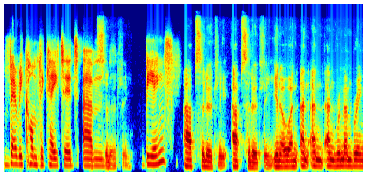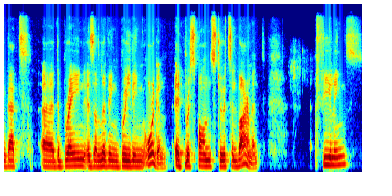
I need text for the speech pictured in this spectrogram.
very complicated um absolutely beings absolutely absolutely you know and and and and remembering that uh, the brain is a living breathing organ. It responds to its environment. Feelings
